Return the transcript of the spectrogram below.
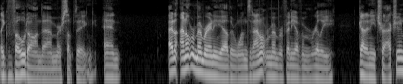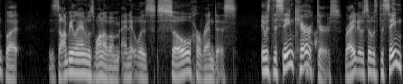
like vote on them or something. And I don't I don't remember any of the other ones and I don't remember if any of them really got any traction, but Zombieland was one of them and it was so horrendous. It was the same characters, right? It was it was the same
